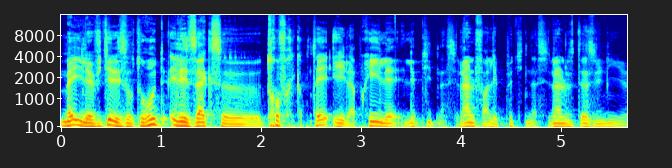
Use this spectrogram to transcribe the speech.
mais il a évité les autoroutes et les axes trop fréquentés, et il a pris les, petites nationales, enfin les petites nationales aux États-Unis.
